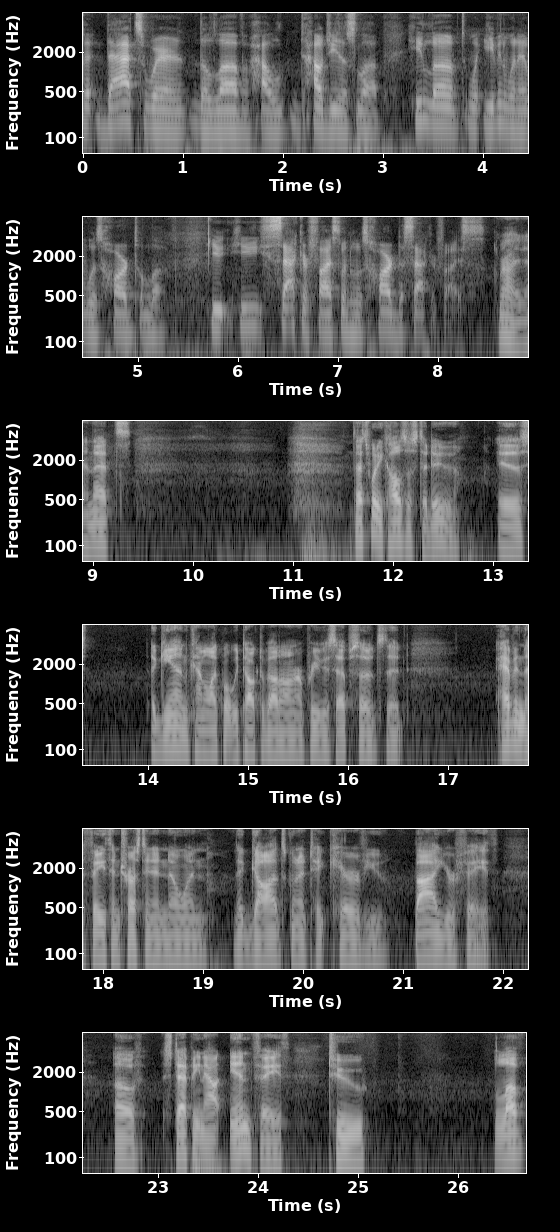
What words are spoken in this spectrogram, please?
th- that's where the love of how how Jesus loved. He loved when, even when it was hard to love. He he sacrificed when it was hard to sacrifice. Right, and that's that's what he calls us to do. Is again kind of like what we talked about on our previous episodes that having the faith and trusting and knowing that God's going to take care of you by your faith, of stepping out in faith to love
